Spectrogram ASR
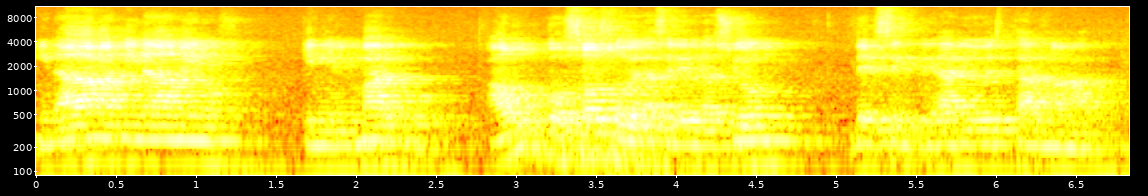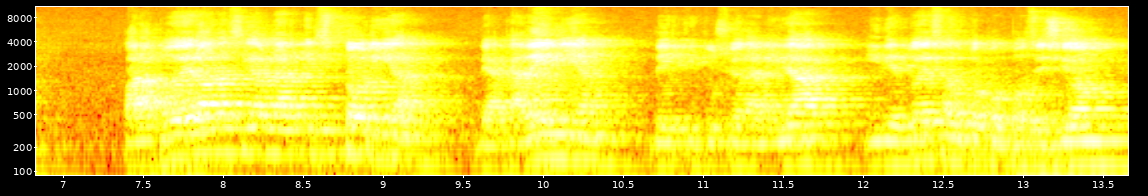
y nada más ni nada menos que en el marco aún gozoso de la celebración del centenario de esta alma. Para poder ahora sí hablar de historia, de academia, de institucionalidad y de toda esa autocomposición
